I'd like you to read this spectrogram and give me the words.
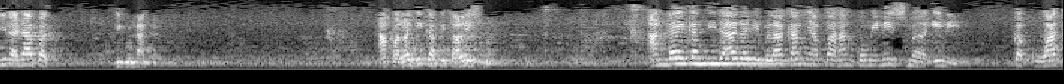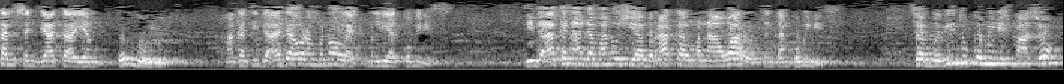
tidak dapat digunakan. Apalagi kapitalisme. Andaikan tidak ada di belakangnya paham komunisme ini kekuatan senjata yang unggul maka tidak ada orang menoleh melihat komunis. Tidak akan ada manusia berakal menawar tentang komunis. Sebegitu komunis masuk,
